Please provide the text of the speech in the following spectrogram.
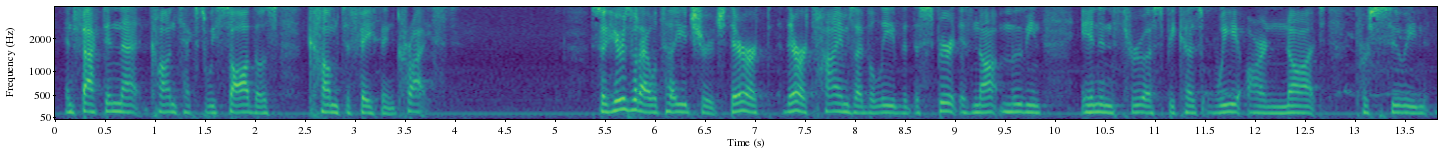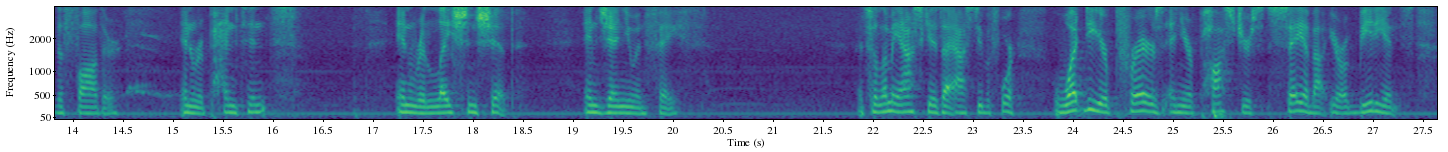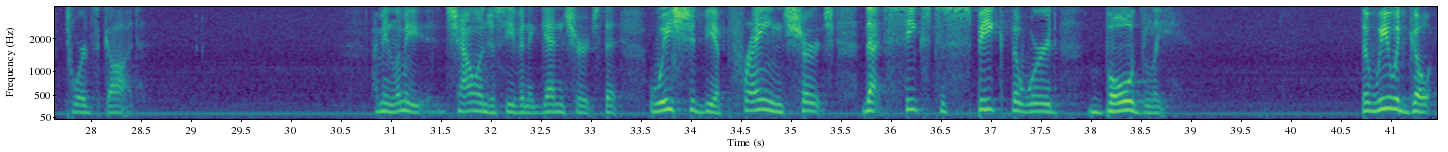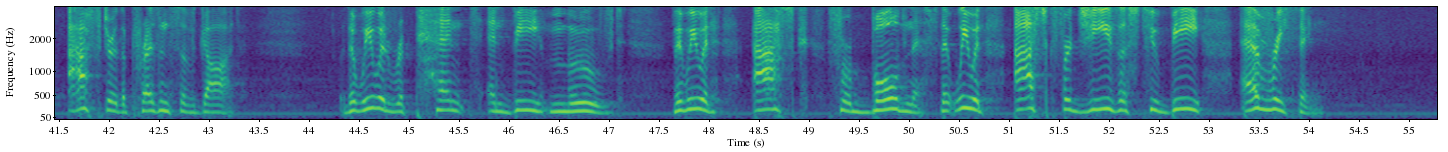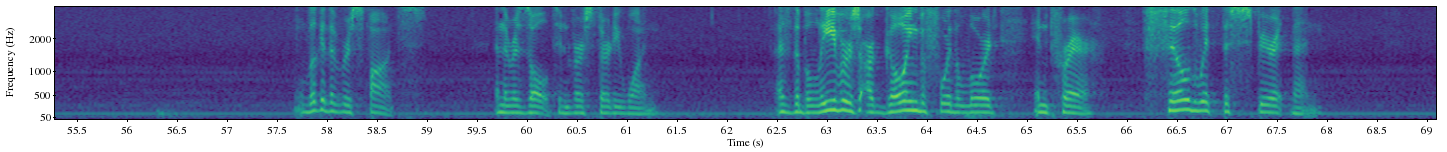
in fact, in that context, we saw those come to faith in Christ. So here's what I will tell you, church. There are, there are times I believe that the Spirit is not moving in and through us because we are not pursuing the Father in repentance, in relationship, in genuine faith. And so let me ask you, as I asked you before, what do your prayers and your postures say about your obedience towards God? I mean, let me challenge us even again, church, that we should be a praying church that seeks to speak the word boldly. that we would go after the presence of God, that we would repent and be moved, that we would ask for boldness, that we would ask for Jesus to be everything. Look at the response and the result in verse 31. As the believers are going before the Lord in prayer, filled with the Spirit, then,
